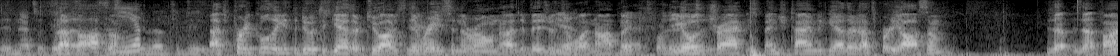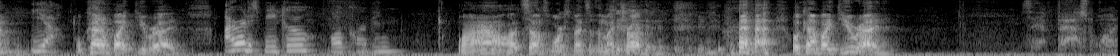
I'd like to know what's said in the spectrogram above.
and that's what they. That's love. awesome. That's Yep. they love to do. That's pretty cool. They get to do it together too. Obviously, they Yeah. race in their own uh, divisions Yeah. and whatnot. But you go to the track, you spend your time together. That's pretty awesome. Is that is that fun? Yeah. What kind of bike do you ride? I ride a Speedco, all carbon. Wow, that sounds more expensive than my truck. what kind of bike do you ride? Say a fast one.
